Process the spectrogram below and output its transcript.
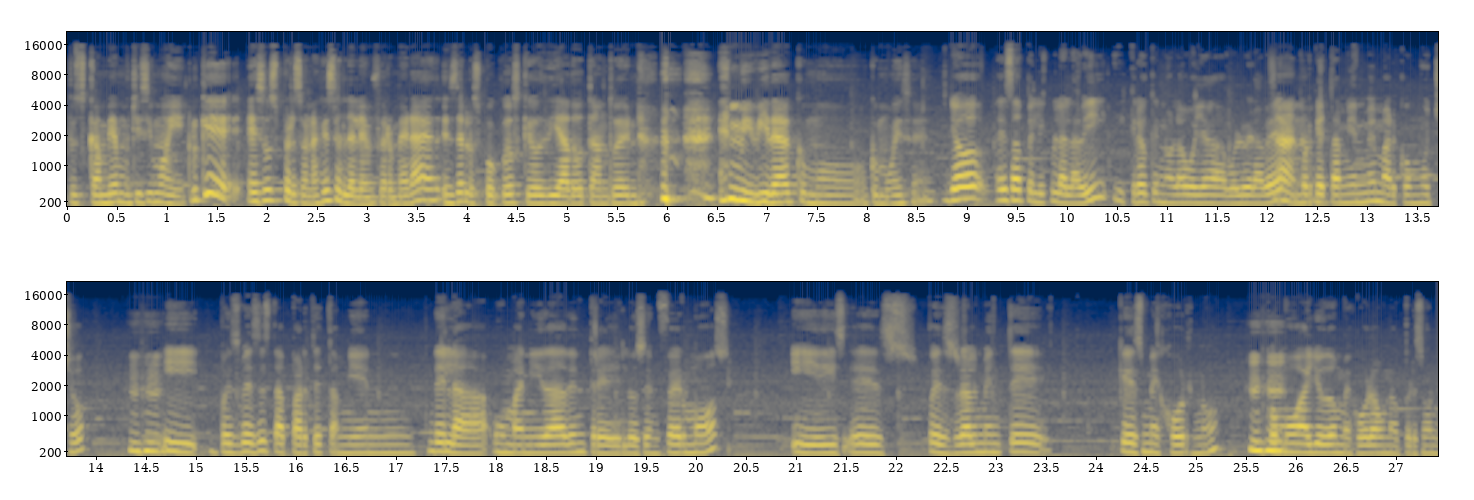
pues cambia muchísimo y creo que esos personajes, el de la enfermera, es de los pocos que he odiado tanto en, en mi vida como, como ese. Yo esa película la vi y creo que no la voy a volver a ver ah, porque también me marcó mucho. Y pues ves esta parte también de la humanidad entre los enfermos y es pues realmente que es mejor, ¿no? Cómo ayudo mejor a una persona.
